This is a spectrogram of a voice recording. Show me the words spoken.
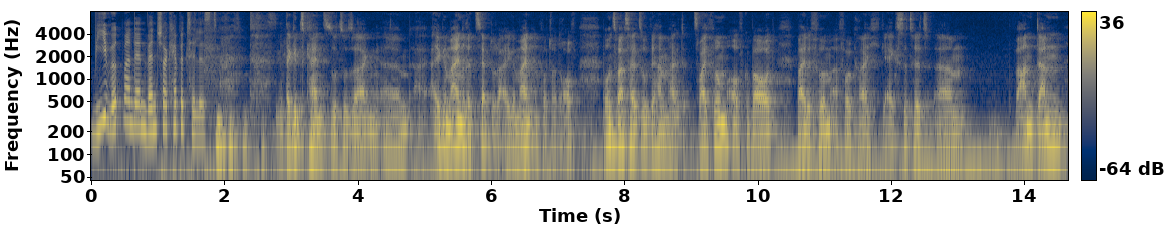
wie wird man denn Venture Capitalist? Da gibt es kein sozusagen ähm, allgemein Rezept oder allgemein Antwort darauf. Bei uns war es halt so, wir haben halt zwei Firmen aufgebaut, beide Firmen erfolgreich geexitet, ähm, waren dann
